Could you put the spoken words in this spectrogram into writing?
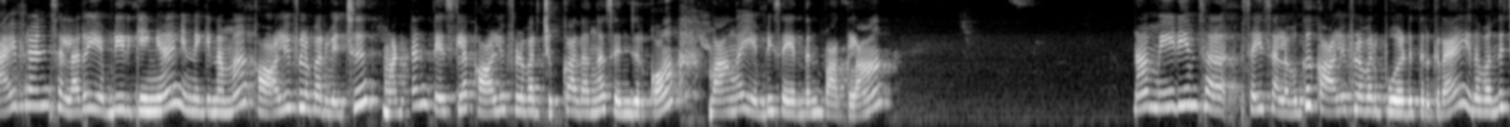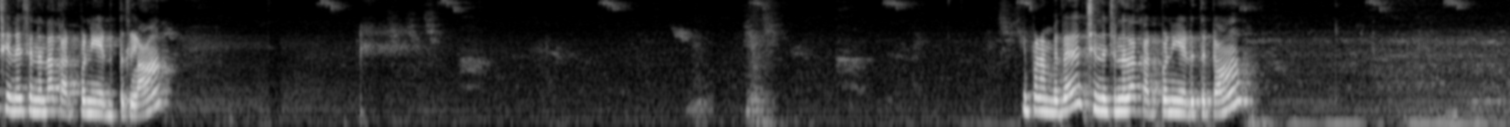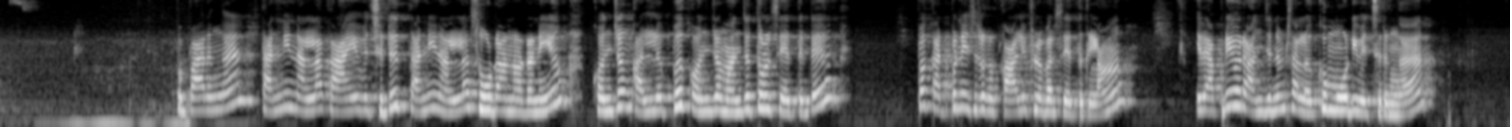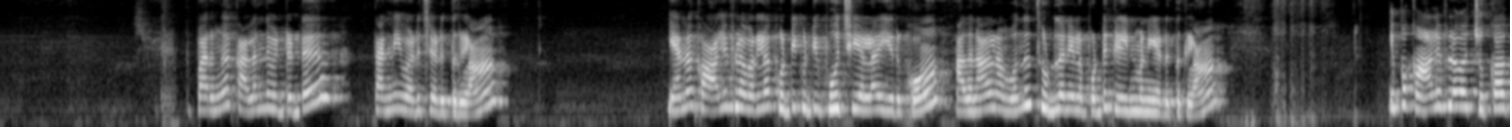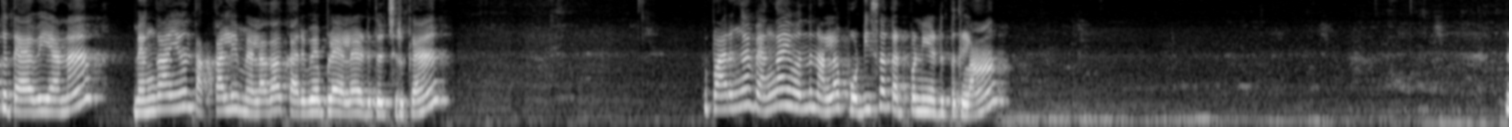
Hi friends எல்லோரும் எப்படி இருக்கீங்க? இன்றைக்கி நம்ம காலிஃப்ளவர் வச்சு மட்டன் டேஸ்ட்டில் காலிஃப்ளவர் சுக்கா தாங்க செஞ்சுருக்கோம். வாங்க எப்படி செய்கிறதுன்னு பார்க்கலாம். நான் மீடியம் ச சைஸ் அளவுக்கு காலிஃப்ளவர் பூ எடுத்துருக்கிறேன். இதை வந்து சின்ன சின்னதாக கட் பண்ணி எடுத்துக்கலாம். இப்போ நம்ம இதை சின்ன சின்னதாக கட் பண்ணி எடுத்துட்டோம். இப்போ பாருங்கள் தண்ணி நல்லா காய வச்சுட்டு தண்ணி நல்லா சூடான உடனேயும் கொஞ்சம் கல்லுப்பு கொஞ்சம் மஞ்சத்தூள் சேர்த்துட்டு இப்போ கட் பண்ணி வச்சுருக்க காலிஃப்ளவர் சேர்த்துக்கலாம். இது அப்படியே ஒரு அஞ்சு நிமிஷம் அளவுக்கு மூடி வச்சுருங்க. இப்போ பாருங்கள் கலந்து விட்டுட்டு தண்ணி வடித்து எடுத்துக்கலாம். ஏன்னா காலிஃப்ளவரில் குட்டி குட்டி பூச்சியெல்லாம் இருக்கும். அதனால் நம்ம வந்து சுடுதண்ணியில் போட்டு க்ளீன் பண்ணி எடுத்துக்கலாம். இப்போ காலிஃப்ளவர் சுக்காவுக்கு தேவையான வெங்காயம் தக்காளி மிளகாய் கருவேப்பிலை எல்லாம் எடுத்து வச்சுருக்கேன். இப்போ பாருங்கள் வெங்காயம் வந்து நல்லா பொடிசாக கட் பண்ணி எடுத்துக்கலாம்.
